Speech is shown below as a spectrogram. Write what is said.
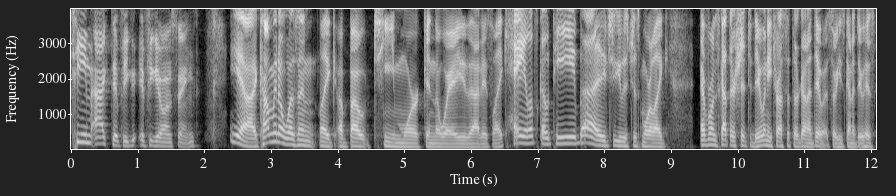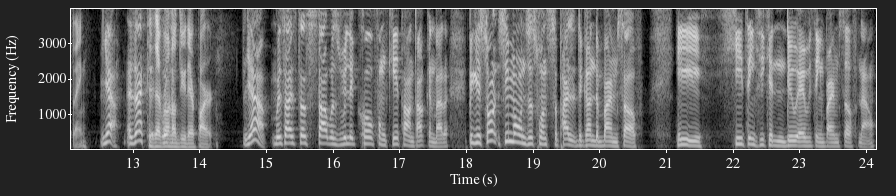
team active. If you, if you get what I'm saying. Yeah, Kamina wasn't like about teamwork in the way that is like, hey, let's go team. Uh, he was just more like, everyone's got their shit to do, and he trusts that they're gonna do it, so he's gonna do his thing Yeah, exactly. because everyone will do their part. Yeah, which I just thought was really cool from Kitan talking about it because Simon just wants to pilot the Gundam by himself. He he thinks he can do everything by himself now.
